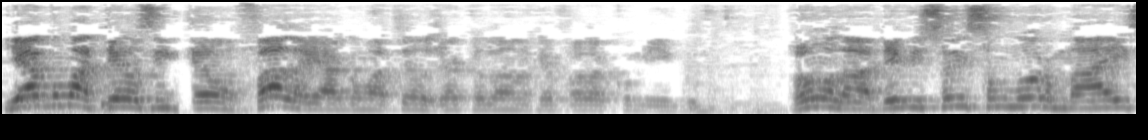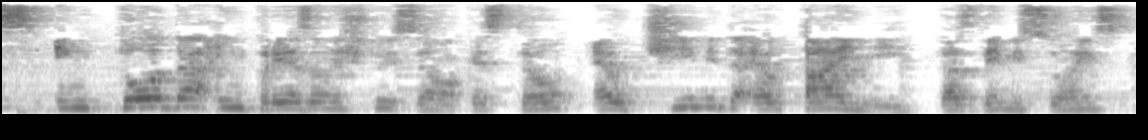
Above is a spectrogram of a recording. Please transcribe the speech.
Iago Matheus, então. Fala, Iago Matheus, já que o Léo não quer falar comigo. Vamos lá, demissões são normais em toda empresa ou instituição. A questão é o time, é o time das demissões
